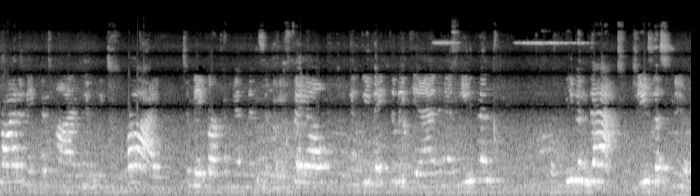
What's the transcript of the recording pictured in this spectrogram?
try to make the time and we try to make our commitments and we fail and we make them again and even even that Jesus knew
